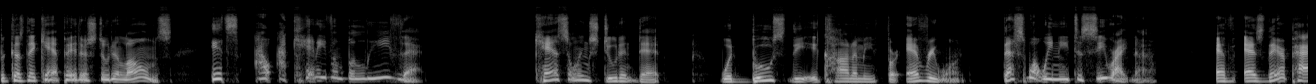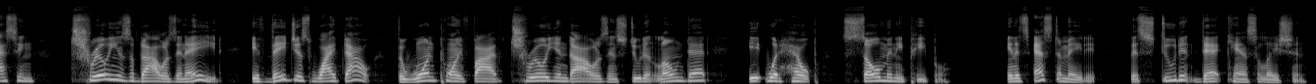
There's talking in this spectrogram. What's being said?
because they can't pay their student loans. It's out. I can't even believe that. Canceling student debt would boost the economy for everyone. That's what we need to see right now. As, they're passing trillions of dollars in aid, if they just wiped out the $1.5 trillion in student loan debt, it would help so many people. And it's estimated that student debt cancellation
